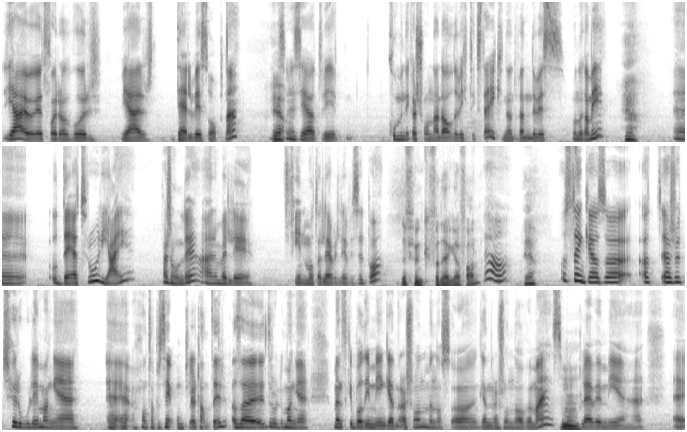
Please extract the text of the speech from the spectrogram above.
jeg er jo i et forhold hvor vi er delvis åpne. Ja. Som vil si at vi, kommunikasjon er det aller viktigste, ikke nødvendigvis monogami. Ja. Eh, og det tror jeg personlig er en veldig fin måte å leve livet sitt på. Det funker for deg iallfall? Ja. Ja. Og så tenker jeg også at jeg har så utrolig mange eh, holdt jeg på å si onkler tanter. Altså utrolig mange mennesker både i min generasjon, men også generasjonen over meg, som Mm. opplever mye eh,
